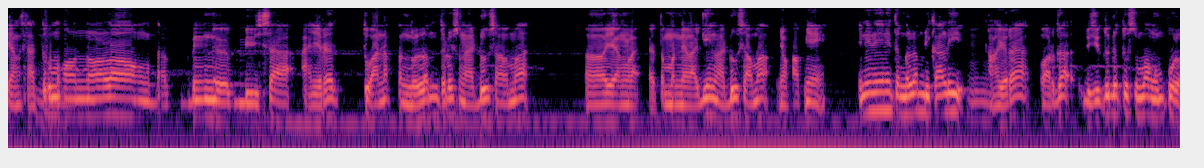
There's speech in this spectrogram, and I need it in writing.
yang satu Hmm. mau nolong tapi nggak bisa. Akhirnya tuh anak tenggelam terus ngadu sama eh, yang temennya lagi ngadu sama nyokapnya. Ini nih ini tenggelam di kali. Hmm. Akhirnya warga di situ udah tuh semua ngumpul,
